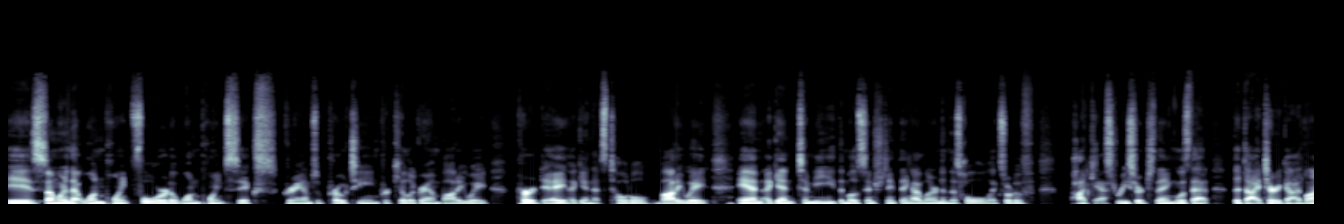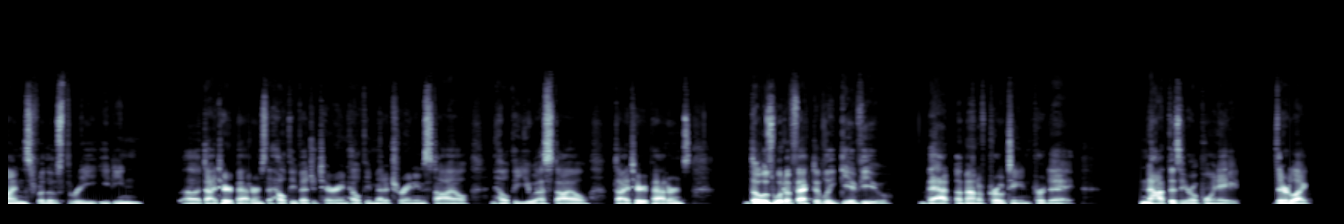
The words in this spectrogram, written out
is somewhere in that 1.4 to 1.6 grams of protein per kilogram body weight per day. Again, that's total body weight. And again, to me, the most interesting thing I learned in this whole like sort of podcast research thing was that the dietary guidelines for those three eating uh, dietary patterns, the healthy vegetarian, healthy Mediterranean style, and healthy US style dietary patterns, those would effectively give you that amount of protein per day, not the 0.8. They're like,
